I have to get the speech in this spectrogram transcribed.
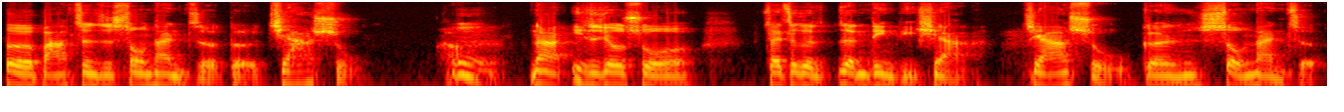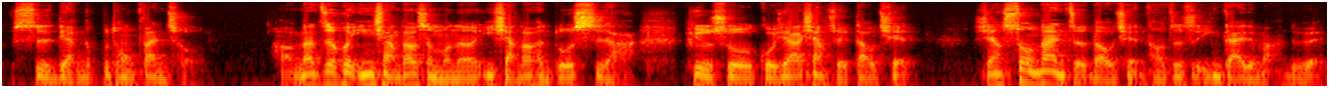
二二八政治受难者的家属。好，那意思就是说，在这个认定底下，家属跟受难者是两个不同范畴。好，那这会影响到什么呢？影响到很多事啊，譬如说国家向谁道歉。向受难者道歉，好，这是应该的嘛，对不对？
